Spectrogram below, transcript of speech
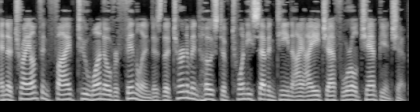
and a triumphant 5-2-1 over Finland as the tournament host of 2017 IIHF World Championship.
